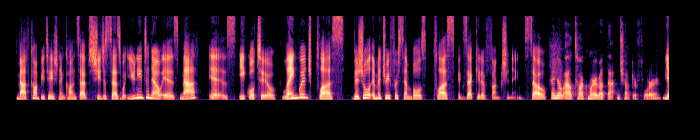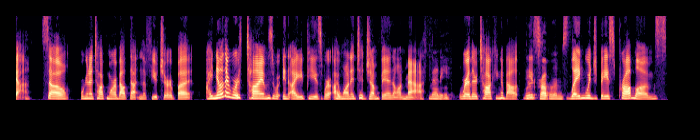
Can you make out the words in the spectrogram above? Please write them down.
math computation and concepts. She just says what you need to know is math is equal to language plus visual imagery for symbols plus executive functioning. So, I know I'll talk more about that in chapter four. yeah. So, we're going to talk more about that in the future, but I know there were times in IEPs where I wanted to jump in on math, Many where they're talking about word these problems. language based problems,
